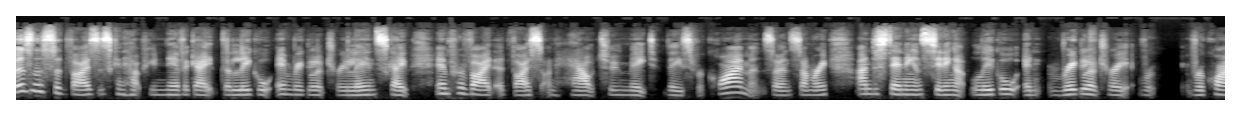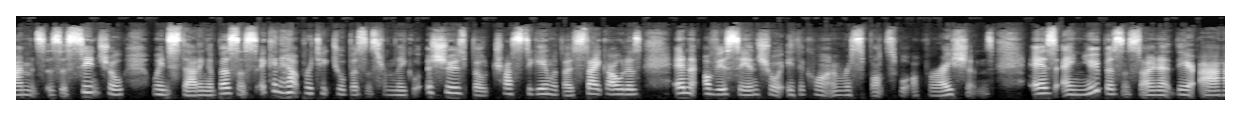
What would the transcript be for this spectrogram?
Business advisors can help you navigate the legal and regulatory landscape and provide advice on how to meet these requirements. So, in summary, understanding and setting up legal and regulatory re- requirements is essential when starting a business. It can help protect your business from legal issues, build trust again with those stakeholders, and obviously ensure ethical and responsible operations. As a new business owner, there are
